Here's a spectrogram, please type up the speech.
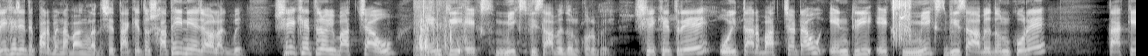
রেখে যেতে পারবে না বাংলাদেশে, তাকে তো সাথেই নিয়ে যাওয়া লাগবে। সেক্ষেত্রে ওই বাচ্চাও এন্ট্রি এক্স মিক্স ভিসা আবেদন করবে। সেক্ষেত্রে ওই তার বাচ্চাটাও এন্ট্রি এক্স মিক্স ভিসা আবেদন করে তাকে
